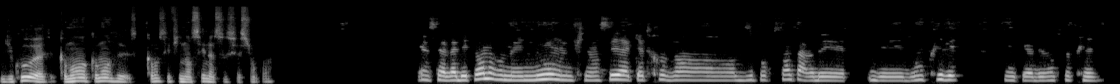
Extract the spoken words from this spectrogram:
Du coup, comment comment comment c'est financé une association quoi? Ça va dépendre, mais nous, on est financé à 90% par des, des dons privés, donc des entreprises.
